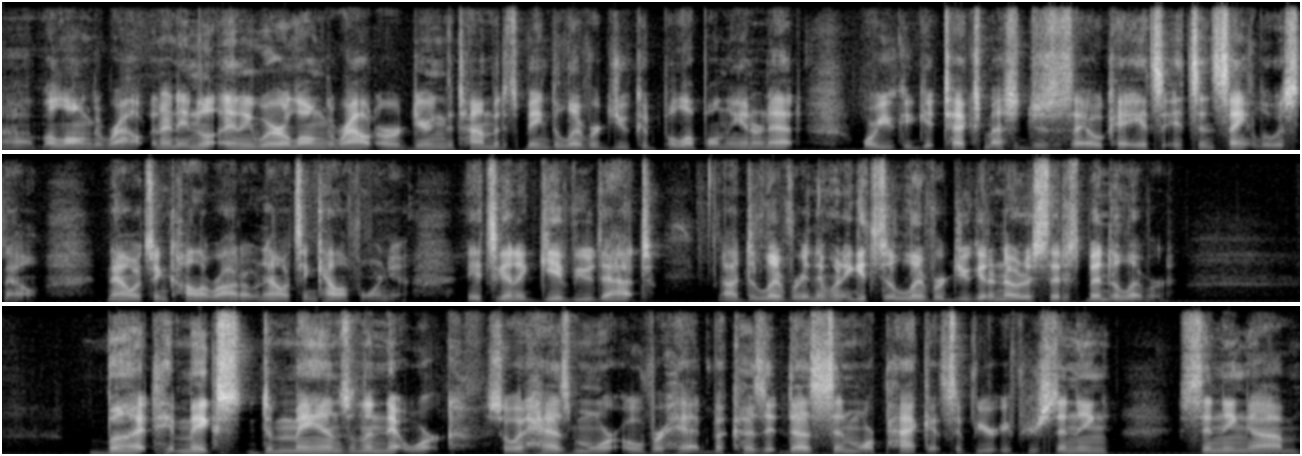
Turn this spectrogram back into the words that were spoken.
uh, along the route. And anywhere along the route, or during the time that it's being delivered, you could pull up on the internet, or you could get text messages to say, okay, it's it's in St. Louis now. Now it's in Colorado. Now it's in California. It's going to give you that uh, delivery, and then when it gets delivered, you get a notice that it's been delivered but it makes demands on the network so it has more overhead because it does send more packets if you're if you're sending sending um,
